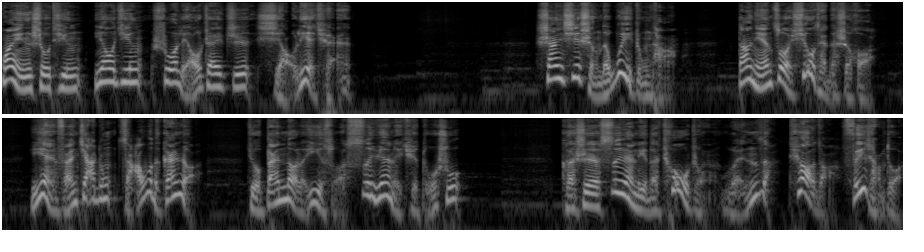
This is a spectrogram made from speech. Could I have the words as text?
欢迎收听《妖精说聊斋之小猎犬》。山西省的魏中堂，当年做秀才的时候，厌烦家中杂物的干扰，就搬到了一所寺院里去读书。可是寺院里的臭虫、蚊子、跳蚤非常多，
